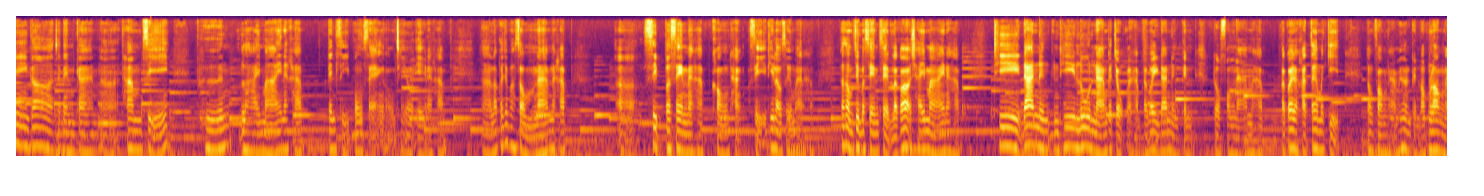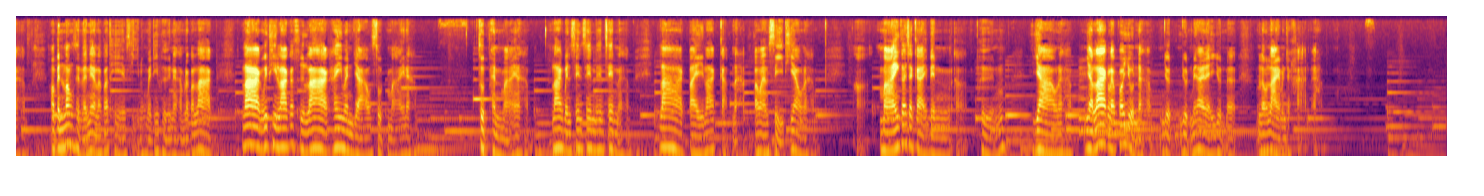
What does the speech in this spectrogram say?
นี่ก็จะเป็นการทำสีพื้นลายไม้นะครับ เป็นสีโปร่งแสงของ TOA นะครับเราก็จะผสมน้ำนะครับสิบเปอร์เซ็นต์นะครับของถังสีที่เราซื้อมานะครับ ผสม10%เสร็จแล้วก็ใช้ไม้นะครับ ที่ด้านหนึ่งเป็นที่ลูดน้ำกระจกนะครับ แล้วก็อีกด้านหนึ่งเป็นตัวฟองน้ำนะครับ แล้วก็จะคัตเตอร์มากรีดตรงฟองน้ำให้มันเป็นร่องๆนะครับ พอเป็นร่องเสร็จแล้วเนี่ยเราก็เทสีลงไปที่พื้นนะครับ แล้วก็ลากลากวิธีลากก็คือลากให้มันยาวสุดไม้นะครับ สุดแผ่นไม้นะครับ ลากเป็นเส้นๆเส้นๆนะครับ ลากไปลากกลับนะครับ ประมาณสี่เที่ยวนะครับไม้ก็จะกลายเป็นผืนยาวนะครับ อย่าลากแล้วก็หยุดนะครับ หยุดหยุดไม่ได้เลยหยุดนะแล้วลายมันจะขาดนะครับ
